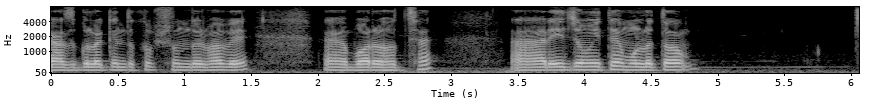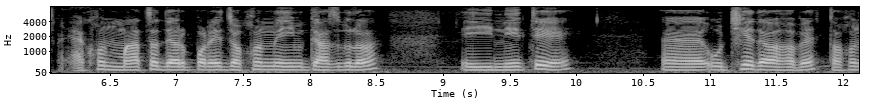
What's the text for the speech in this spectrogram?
গাছগুলো কিন্তু খুব সুন্দরভাবে বড় হচ্ছে। আর এই জমিতে মূলত এখন মাচা দেওয়ার পরে যখন এই গাছগুলো এই নেটে উঠিয়ে দেওয়া হবে, তখন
